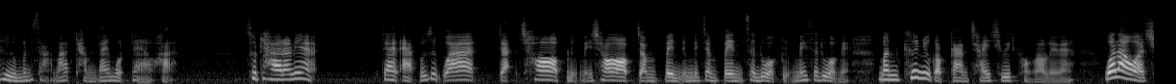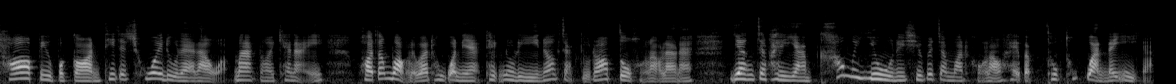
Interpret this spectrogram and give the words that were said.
ถือมันสามารถทำได้หมดแล้วค่ะ สุดท้ายแล้วเนี่ย จนแอบรู้สึกว่าจะชอบหรือไม่ชอบจำเป็นหรือไม่จำเป็นสะดวกหรือไม่สะดวกเนี่ยมันขึ้นอยู่กับการใช้ชีวิตของเราเลยนะ ว่าเราอะชอบอุปกรณ์ที่จะช่วยดูแลเราอะมากน้อยแค่ไหน พอต้องบอกเลยว่าทุกวันนี้เทคโนโลยีนอกจากอยู่รอบตัวของเราแล้วนะ ยังจะพยายามเข้ามาอยู่ในชีวิตประจำวันของเราให้แบบทุกๆวันได้อีกอะแ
